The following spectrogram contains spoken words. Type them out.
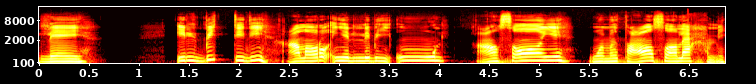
ليه؟ البت دي على رأي اللي بيقول عصاية ومتعاصى لحمه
